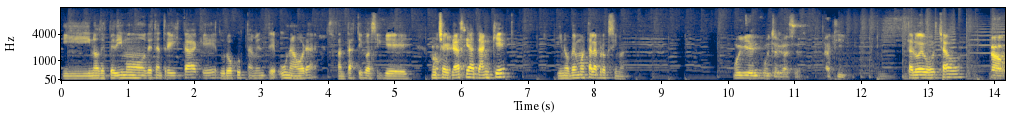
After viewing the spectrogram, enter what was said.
y nos despedimos de esta entrevista que duró justamente una hora. Es fantástico, así que muchas gracias, Tanque, y nos vemos hasta la próxima. Muy bien, muchas gracias. Aquí. Hasta luego, chao. Chao.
